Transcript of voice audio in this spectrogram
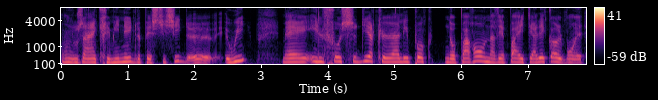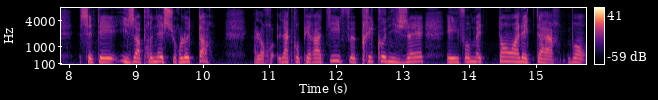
on nous a incriminé de pesticides, euh, oui, mais il faut se dire qu'à l'époque, nos parents n'avaient pas été à l'école. Bon, c'était, ils apprenaient sur le tas. Alors, la coopérative préconisait, et il faut mettre tant à l'hectare. Bon.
